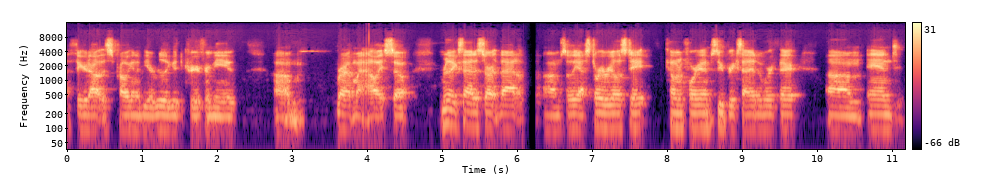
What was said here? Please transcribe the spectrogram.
I figured out this is probably going to be a really good career for me, um, right up my alley. So I'm really excited to start that. Um, so yeah, Story Real Estate coming for you. I'm super excited to work there, um, and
